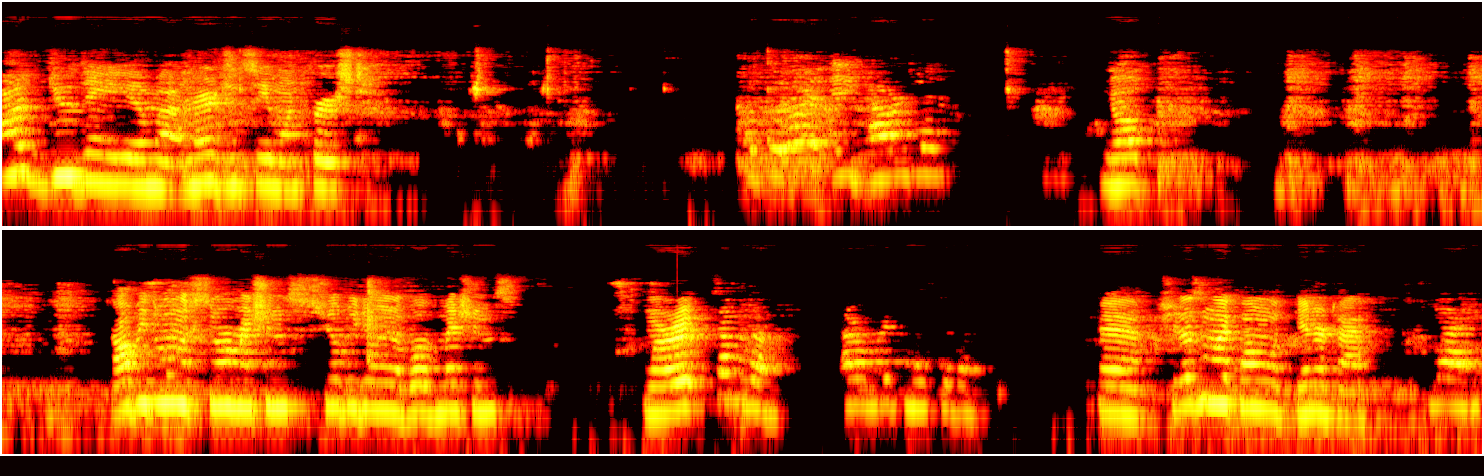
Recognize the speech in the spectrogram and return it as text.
I'll do the um, emergency one first. Oh, do I have any powers yet? Nope. I'll be doing the sewer missions. She'll be doing above missions. Alright? Some of them. I don't like most of them. Yeah, she doesn't like one with dinner time. Yeah, I hate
